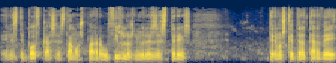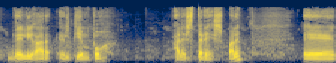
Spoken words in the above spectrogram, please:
en este podcast estamos para reducir los niveles de estrés, tenemos que tratar de, de ligar el tiempo al estrés, ¿vale? Eh,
